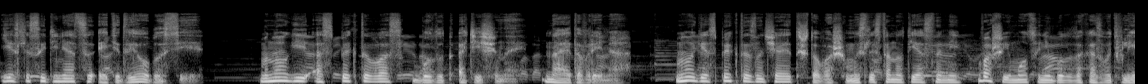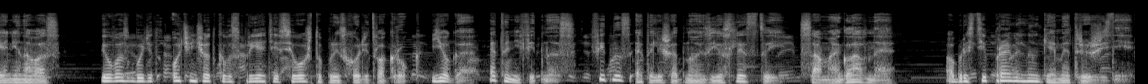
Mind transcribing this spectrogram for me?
Если соединятся эти две области, многие аспекты вас будут очищены на это время. Многие аспекты означают, что ваши мысли станут ясными, ваши эмоции не будут оказывать влияние на вас, и у вас будет очень четкое восприятие всего, что происходит вокруг. Йога — это не фитнес. Фитнес — это лишь одно из ее следствий. Самое главное — обрести правильную геометрию жизни.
